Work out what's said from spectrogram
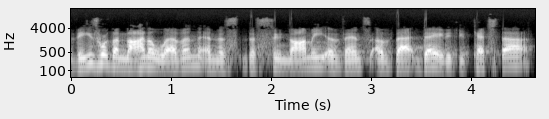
these were the 9 11 and the, the tsunami events of that day. Did you catch that?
